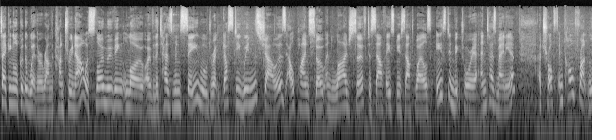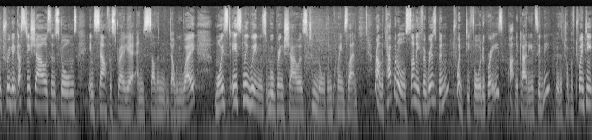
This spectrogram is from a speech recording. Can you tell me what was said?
Taking a look at the weather around the country now, a slow moving low over the Tasman Sea will direct gusty winds, showers, alpine snow, and large surf to southeast New South Wales, eastern Victoria, and Tasmania. A trough and cold front will trigger gusty showers and storms in South Australia and southern WA. Moist easterly winds will bring showers to northern Queensland. Around the capital, sunny for Brisbane, 24 degrees, partly cloudy in Sydney with a top of 20,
